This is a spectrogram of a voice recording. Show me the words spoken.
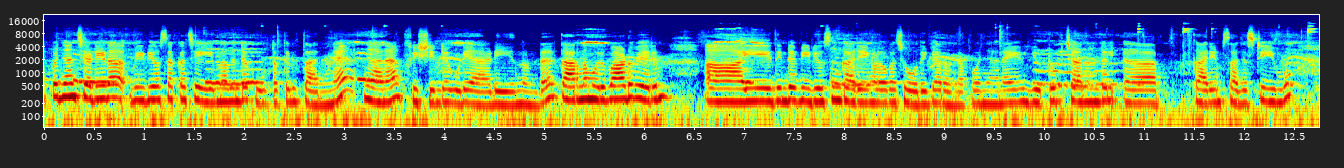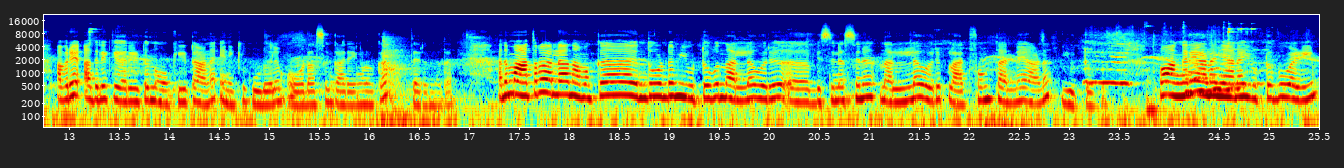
ഇപ്പോൾ ഞാൻ ചെടിയുടെ വീഡിയോസൊക്കെ ചെയ്യുന്നതിന്റെ കൂട്ടത്തിൽ തന്നെ ഞാൻ ഫിഷിന്റെ കൂടി ആഡ് ചെയ്യുന്നുണ്ട്. കാരണം ഒരുപാട് പേരും ഈ ഇതിന്റെ വീഡിയോസും കാര്യങ്ങളൊക്കെ ചോദിക്കാറുണ്ട്. അപ്പോൾ ഞാൻ യൂട്യൂബ് ചാനലിന്റെ കാര്യം സജസ്റ്റ് ചെയ്യുമ്പോൾ അവർ അതിൽ കയറിയിട്ട് നോക്കിയിട്ടാണ് എനിക്ക് കൂടുതലും ഓർഡേഴ്സും കാര്യങ്ങളൊക്കെ തരുന്നത്. അത് മാത്രമല്ല നമുക്ക് എന്തുകൊണ്ടും യൂട്യൂബ് നല്ല ഒരു ബിസിനസ്സിന് നല്ല ഒരു പ്ലാറ്റ്ഫോം തന്നെയാണ് യൂട്യൂബ് അപ്പോൾ അങ്ങനെയാണ് ഞാൻ യൂട്യൂബ് വഴിയും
